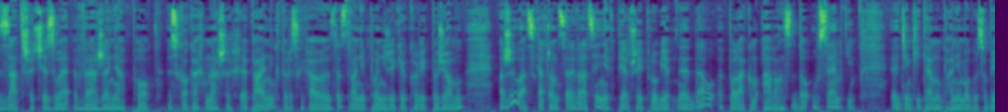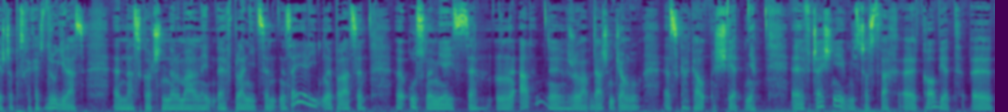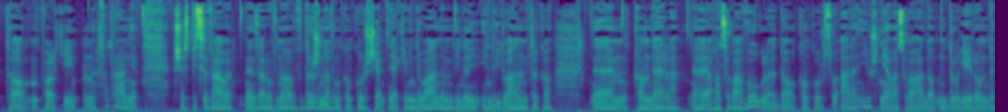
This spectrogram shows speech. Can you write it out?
zatrzeć złe wrażenia po skokach naszych pań, które skakały zdecydowanie poniżej jakiegokolwiek poziomu. A Żyła, skacząc rewelacyjnie w pierwszej próbie, dał Polakom awans do ósemki. Dzięki temu panie mogły sobie jeszcze poskakać drugi raz na skoczni normalnej w planicy. Zajęli Polacy ósme miejsce, ale Żyła w dalszym ciągu skakał świetnie. Wcześniej w Mistrzostwach Kobiet to Polki fatalnie się spisywały zarówno w drużynowym konkursie, jak i w indywidualnym, w indywidualnym tylko Konderla awansowała w ogóle do konkursu, ale już nie awansowała do drugiej rundy.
